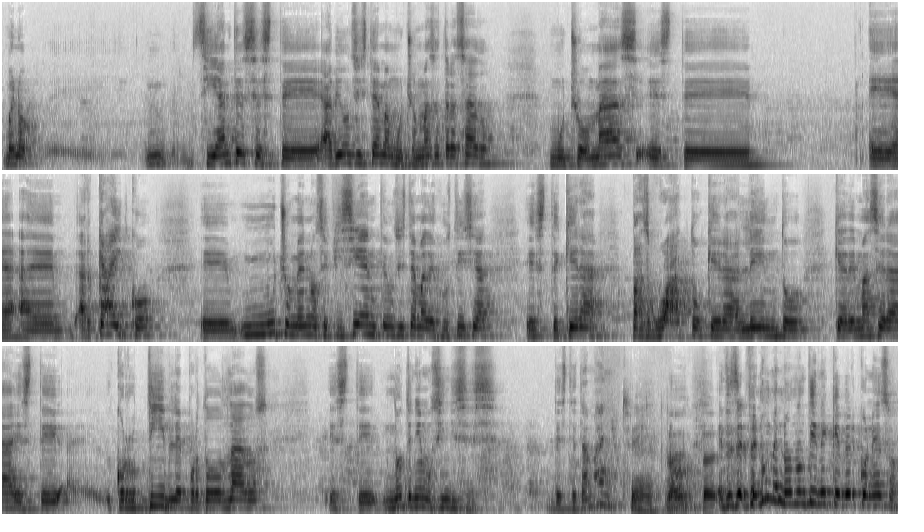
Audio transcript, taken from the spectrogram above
Bueno, eh, si antes este, había un sistema mucho más atrasado, mucho más este, eh, eh, arcaico, eh, mucho menos eficiente, un sistema de justicia este, que era pasguato, que era lento, que además era este, corruptible por todos lados. Este, no teníamos índices de este tamaño. Sí, ¿no? Entonces el fenómeno no tiene que ver con eso,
